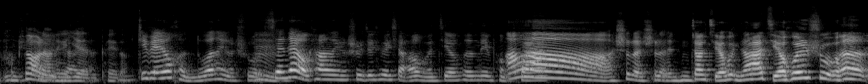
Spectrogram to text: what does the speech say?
很漂亮，那个叶子配的。这边有很多那个树，嗯现在我看到那个树就会想到我们结婚那捧花。啊，是的，是的，你叫结婚，你叫它结婚树。嗯，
